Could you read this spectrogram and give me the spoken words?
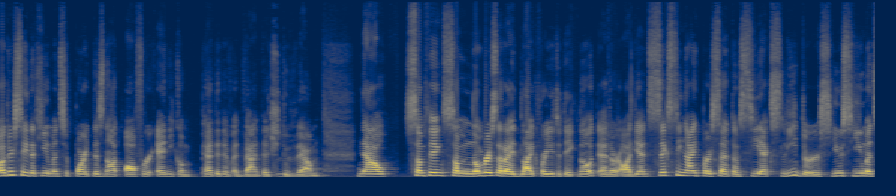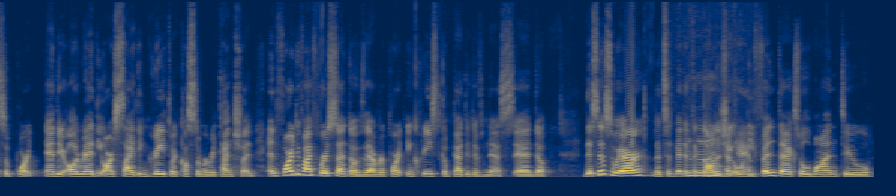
others say that human support does not offer any competitive advantage to mm. them. Now, something, some numbers that I'd like for you to take note and our audience: 69% of CX leaders use human support, and they already are citing greater customer retention, and 45% of them report increased competitiveness and uh, this is where, let's admit it, mm-hmm. technology okay. only fintechs will want to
